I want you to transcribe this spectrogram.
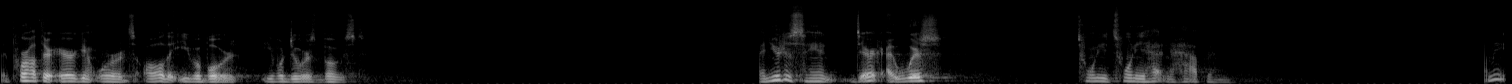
They pour out their arrogant words, all the evil evildoers boast. And you're just saying, Derek, I wish 2020 hadn't happened. I mean,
